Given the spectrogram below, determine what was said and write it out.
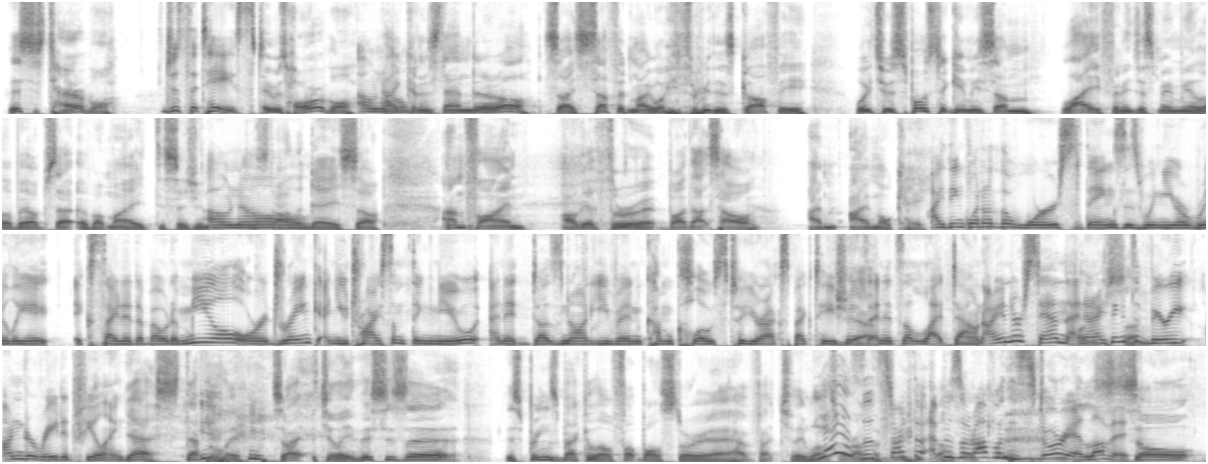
"This is terrible." Just the taste. It was horrible. Oh, no. I couldn't stand it at all. So I suffered my way through this coffee, which was supposed to give me some life, and it just made me a little bit upset about my decision Oh, no. to start the day. So I'm fine. I'll get through it, but that's how I'm I'm okay. I think one of the worst things is when you're really excited about a meal or a drink and you try something new and it does not even come close to your expectations Yeah. and it's a letdown. I understand that. And I think it's a very underrated feeling. yes, definitely. so actually, this is a this brings back a little football story I have actually. Yes, we're on let's start food the episode topic. off with a story. I love it. So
